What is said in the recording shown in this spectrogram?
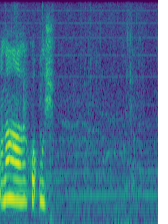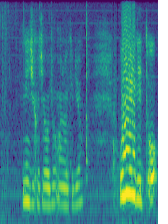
Ana Neyecek acaba çok merak ediyorum. Bu neydi? O,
